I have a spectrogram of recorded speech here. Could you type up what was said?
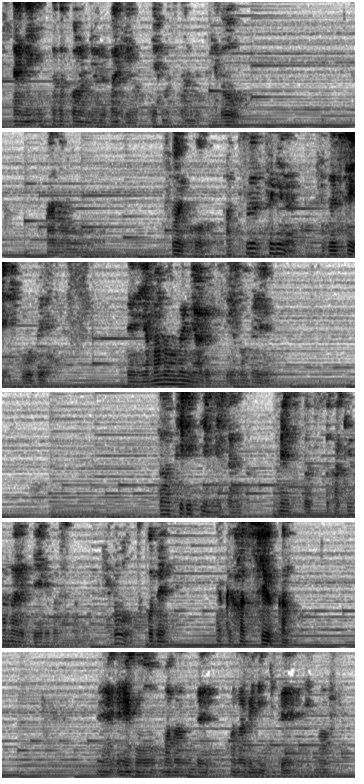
北に行ったところにあるバギオっていう街なんですけど、あのすごいこう、暑すぎない涼しい気候で、で、山の上にあるっていうので、ザ・フィリピンみたいなイメージとちょっとかけ離れている場所なんですけど、そこで約8週間、えー英語を学んで学びに来ています。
